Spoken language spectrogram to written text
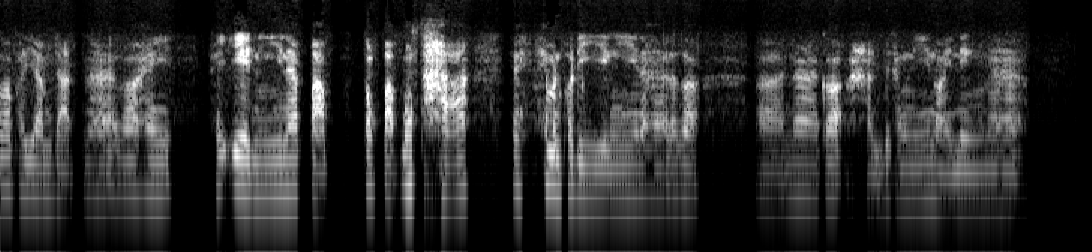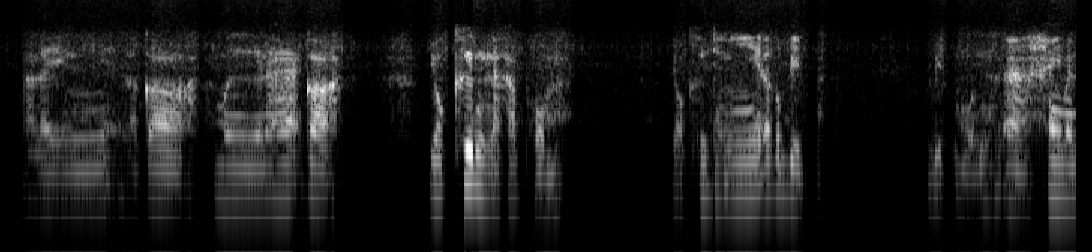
ก็พยายามดัดนะฮะ ก็ให้ให้เอ็นนี้นะ ปรับ ต้องปรับองศาให้ให้มันพอดีอย่างนี้นะฮะ แล้วก็หน้าก็หันไปทางนี้หน่อยหนึ่งนะฮะ อะไรอย่างนี้ แล้วก็มือนะฮะ ก็ยกขึ้นนะครับผม ยกขึ้นอย่างนี้ แล้วก็บิด บิดหมุน อ่า ให้มัน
